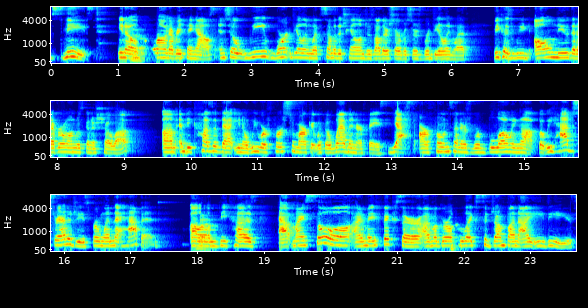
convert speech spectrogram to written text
sneezed you know, yeah. alone everything else. And so we weren't dealing with some of the challenges other servicers were dealing with because we all knew that everyone was going to show up. Um, and because of that, you know, we were first to market with a web interface. Yes, our phone centers were blowing up, but we had strategies for when that happened. Um, right. Because at my soul, I'm a fixer. I'm a girl who likes to jump on IEDs.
